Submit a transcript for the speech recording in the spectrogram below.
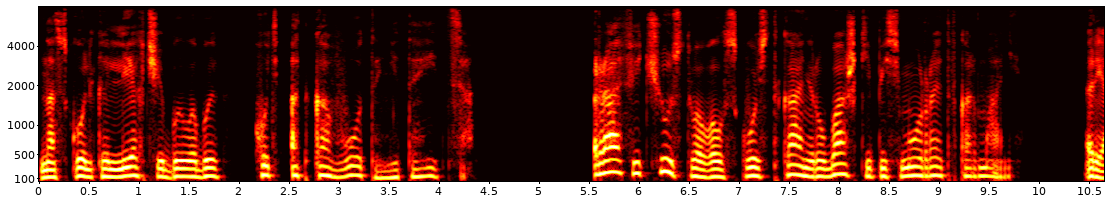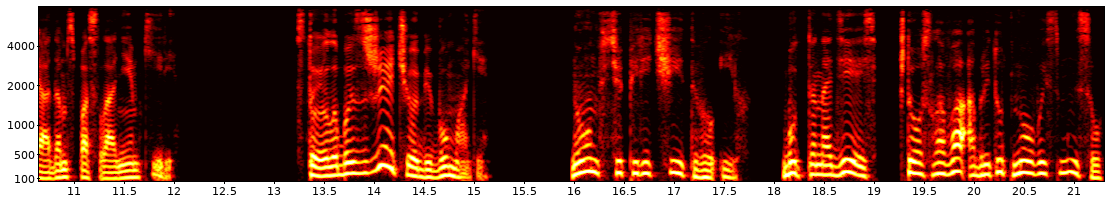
Насколько легче было бы хоть от кого-то не таиться. Рафи чувствовал сквозь ткань рубашки письмо Ред в кармане, рядом с посланием Кири. стоило бы сжечь обе бумаги. Но он все перечитывал их, будто надеясь, что слова обретут новый смысл,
